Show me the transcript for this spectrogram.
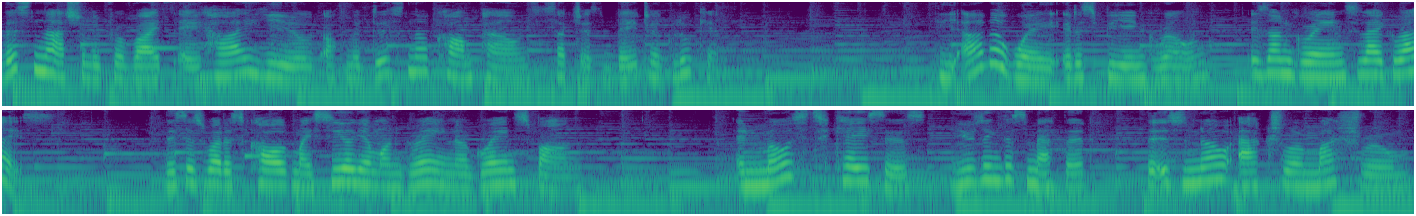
this naturally provides a high yield of medicinal compounds such as beta glucan. The other way it is being grown is on grains like rice. This is what is called mycelium on grain or grain spawn. In most cases, using this method, there is no actual mushroom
